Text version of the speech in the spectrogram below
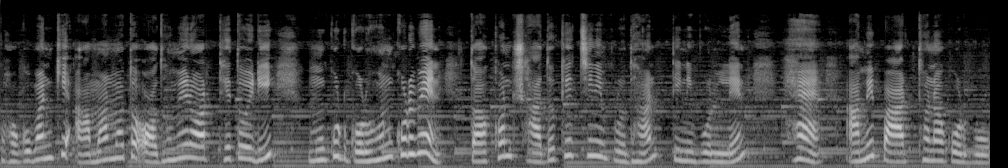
ভগবান কি আমার মতো অধমের অর্থে তৈরি মুকুট গ্রহণ করবেন? তখন সাধকের যিনি প্রধান, তিনি বললেন হ্যাঁ আমি প্রার্থনা করব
